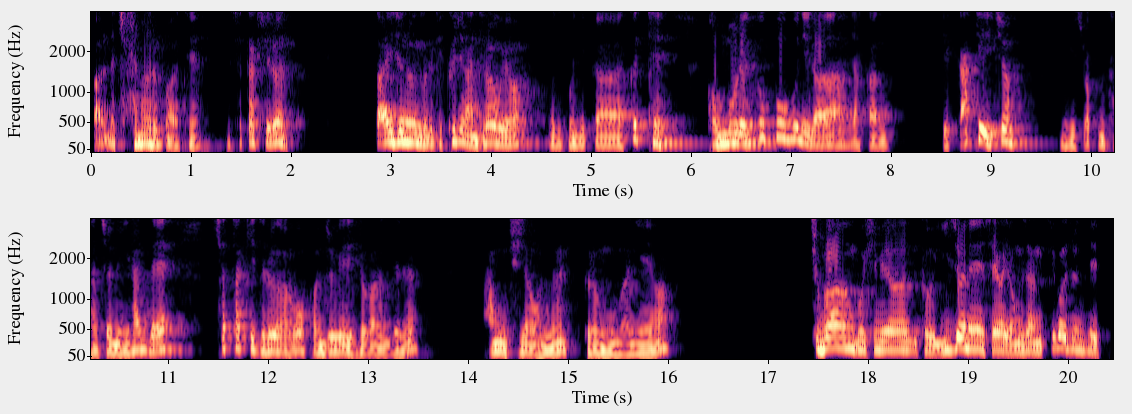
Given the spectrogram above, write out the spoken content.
빨래 잘 마를 것 같아요. 세탁실은 사이즈는 그렇게 크진 않더라고요. 여기 보니까 끝에 건물의 끝부분이라 약간 깎여 있죠? 이게 조금 단점이긴 한데 세탁기 들어가고 건조기 들어가는 데는 아무 지장 없는 그런 공간이에요. 주방 보시면 그 이전에 제가 영상 찍어준 집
